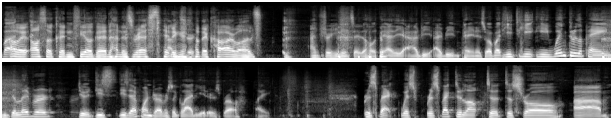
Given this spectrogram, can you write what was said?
But oh, it also couldn't feel good on his wrist hitting sure, another car was. I'm sure he didn't say the whole thing. yeah, I'd be I'd be in pain as well. But he he he went through the pain. He delivered. Dude, these these F1 drivers are gladiators, bro. Like respect with respect to to to Stroll. Um,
